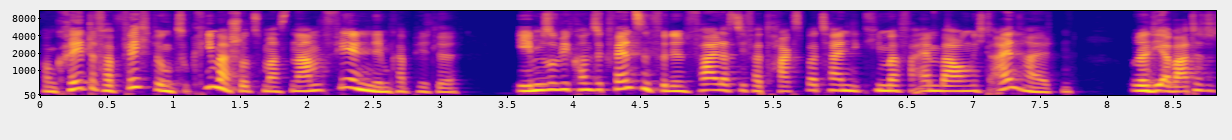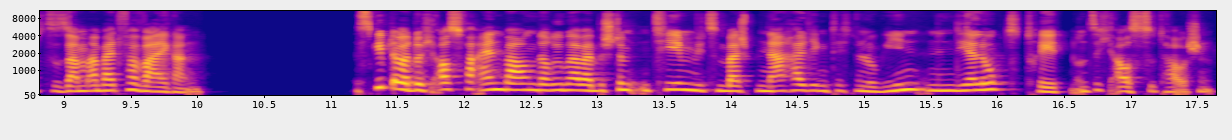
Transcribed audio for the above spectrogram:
konkrete Verpflichtungen zu Klimaschutzmaßnahmen fehlen in dem Kapitel. Ebenso wie Konsequenzen für den Fall, dass die Vertragsparteien die Klimavereinbarung nicht einhalten oder die erwartete Zusammenarbeit verweigern. Es gibt aber durchaus Vereinbarungen darüber, bei bestimmten Themen wie zum Beispiel nachhaltigen Technologien in den Dialog zu treten und sich auszutauschen.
